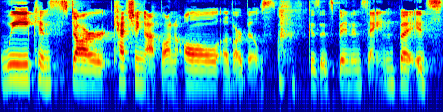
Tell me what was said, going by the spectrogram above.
we can start catching up on all of our bills because it's been insane. But it's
